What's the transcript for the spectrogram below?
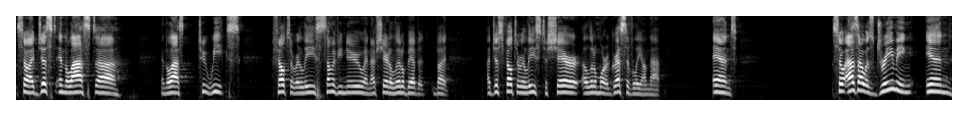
so I've just in the last uh, in the last two weeks felt a release. Some of you knew, and I've shared a little bit, but but I just felt a release to share a little more aggressively on that. And so as I was dreaming in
